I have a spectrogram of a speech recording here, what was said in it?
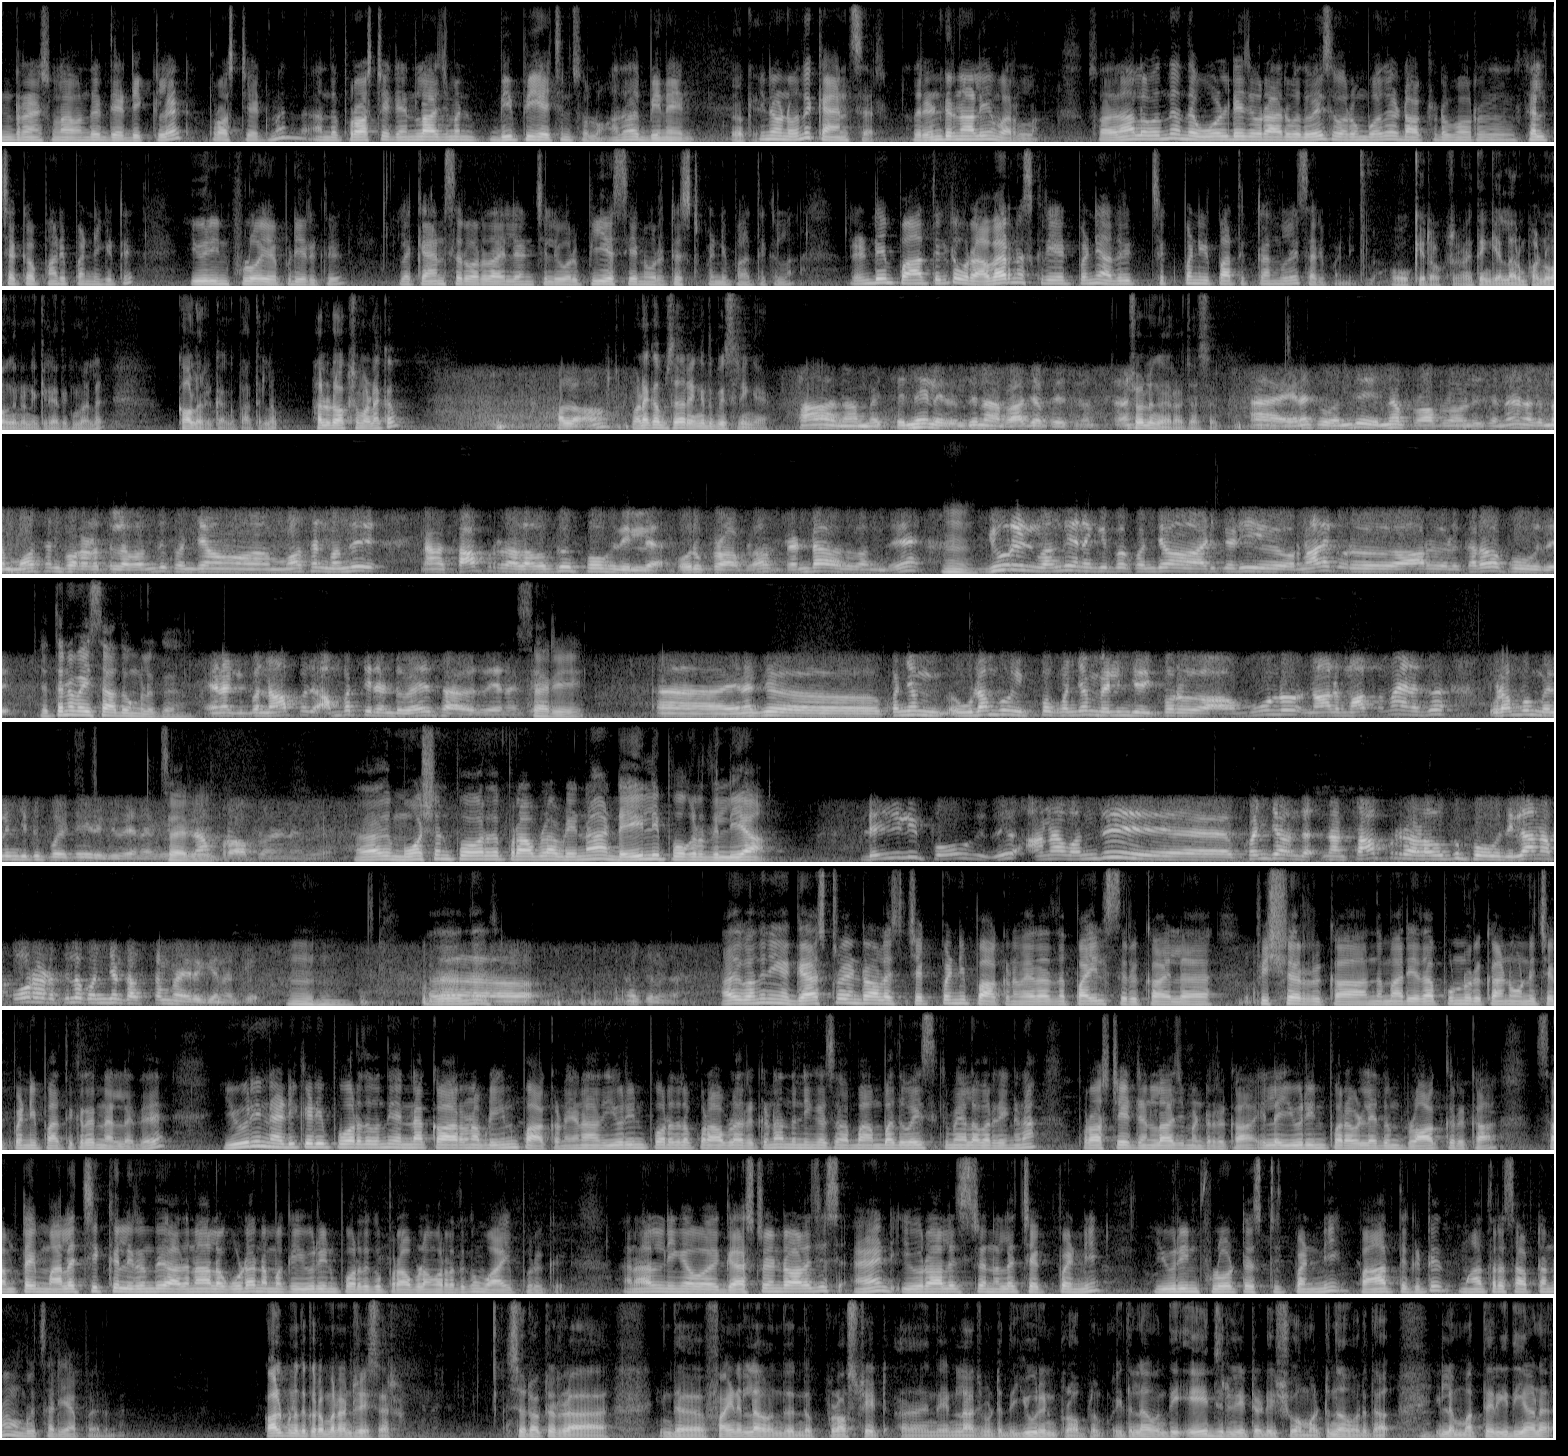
இன்டர்நேஷ்னலாக வந்து தே டிக்ளேர்ட் ப்ராஸ்டேட் மந்த் அந்த ப்ராஸ்டேட் என்லார்ஜ்மெண்ட் பிபிஹெச்னு சொல்லுவோம். அதாவது பினைன். இன்னொன்று வந்து கேன்சர் அது ரெண்டு நாளையும் வரலாம். ஸோ அதனால் வந்து அந்த ஓல்டேஜ் ஒரு அறுபது வயசு வரும்போது டாக்டர்கிட்ட ஒரு ஹெல்த் செக்கப் மாதிரி பண்ணிக்கிட்டு யூரின் ஃப்ளோ எப்படி இருக்குது இல்லை கேன்சர் வருதா இல்லைன்னு சொல்லி ஒரு பிஎஸ்ஏன்னு ஒரு டெஸ்ட் பண்ணி பார்த்துக்கலாம். ரெண்டையும் பார்த்துக்கிட்டு ஒரு அவேர்னஸ் கிரியேட் பண்ணி அதை செக் பண்ணி பார்த்துக்கிட்டாங்களே சரி பண்ணிக்கலாம். ஓகே டாக்டர் ஐ திங்க் எல்லாரும் பண்ணுவாங்கன்னு நினைக்கிறேன் அதுக்கு மேலே. காலர் இருக்காங்க பார்த்துலாம் ஹலோ டாக்டர் வணக்கம். ஹலோ. வணக்கம் சார் எங்கேருந்து பேசுகிறீங்க ஆ நம்ம சென்னையில இருந்து நான் ராஜா பேசுறேன் சார். சொல்லுங்க ராஜா சார். எனக்கு வந்து என்ன ப்ராப்ளம் வந்துச்சுன்னா எனக்கு இந்த மோஷன் போற இடத்துல வந்து கொஞ்சம் மோஷன் வந்து நான் சாப்பிடுற அளவுக்கு போகுது இல்ல ஒரு ப்ராப்ளம் ரெண்டாவது வந்து யூரின் வந்து எனக்கு இப்ப கொஞ்சம் அடிக்கடி ஒரு நாளைக்கு ஒரு ஆறு ஏழு தடவை போகுது. எத்தனை வயசாகுது உங்களுக்கு? எனக்கு இப்ப நாற்பது ஐம்பத்தி ரெண்டு வயசு ஆகுது எனக்கு. சரி. எனக்கு கொஞ்சம் உடம்பும் இப்போ கொஞ்சம் மெலிஞ்சு இப்போ ஒரு மூணு நாலு மாசமா எனக்கு உடம்பும் மெலிஞ்சிட்டு போயிட்டே இருக்குது எனக்கு. இதுதான் ப்ராப்ளம் எனக்கு. அதாவது மோஷன் போகிறது ப்ராப்ளம் அப்படின்னா டெய்லி போகிறது இல்லையா? டெய்லி போகுது. ஆனா வந்து கொஞ்சம் அந்த நான் சாப்பிடுற அளவுக்கு போகுது இல்ல. ஆனா போற இடத்துல கொஞ்சம் கஷ்டமா இருக்கு எனக்கு. ம் அது வந்து ஆஹ், ஆ, சொல்லுங்க. அதுக்கு வந்து நீங்கள் கேஸ்ட்ரோஎன்ட்ராலஜி செக் பண்ணி பார்க்கணும். வேறு அந்த பைல்ஸ் இருக்கா? இல்லை ஃபிஷர் இருக்கா? அந்த மாதிரி ஏதாவது புண்ணு இருக்கான்னு ஒன்று செக் பண்ணி பார்த்துக்கிறது நல்லது. யூரின் அடிக்கடி போகிறது வந்து என்ன காரணம் அப்படின்னு பார்க்கணும். ஏன்னா அது யூரின் போகிறதுல ப்ராப்ளம் இருக்குன்னா அந்த நீங்கள் ஐம்பது வயசுக்கு மேலே வர்றீங்கன்னா ப்ராஸ்டேட் என்லாஜ்மெண்ட் இருக்கா? இல்லை யூரின் போகிறவள் எதுவும் பிளாக் இருக்கா? சம்டைம் மலச்சிக்கல் இருந்து அதனால் கூட நமக்கு யூரின் போகிறதுக்கு ப்ராப்ளம் வர்றதுக்கும் வாய்ப்பு இருக்குது அதனால் நீங்கள் கேஸ்ட்ரோன்ட்ராலஜிஸ்ட் அண்ட் யூராலஜிஸ்ட்டை நல்லா செக் பண்ணி யூரின் ஃப்ளோ டெஸ்ட் பண்ணி பார்த்துக்கிட்டு மாத்திரை சாப்பிட்டோன்னா உங்களுக்கு சரியாக போயிருங்க கால் பண்ணதுக்கு ரொம்ப நன்றி சார். ஸோ டாக்டர் இந்த ஃபைனலாக வந்து இந்த ப்ராஸ்டேட் இந்த என்லார்ஜ்மெண்ட் இந்த யூரின் ப்ராப்ளம் இதெல்லாம் வந்து ஏஜ் ரிலேட்டட் இஷ்யூவாக மட்டும்தான் வருதா? இல்லை மற்ற ரீதியான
